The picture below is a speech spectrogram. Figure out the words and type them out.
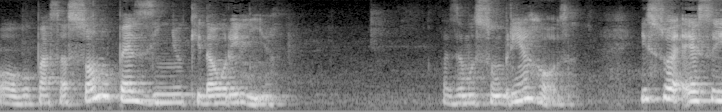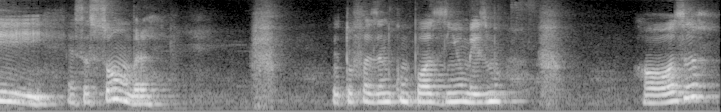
Ó, vou passar só no pezinho aqui da orelhinha. Fazer uma sombrinha rosa. Isso, é esse, essa sombra, eu tô fazendo com pozinho mesmo rosa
